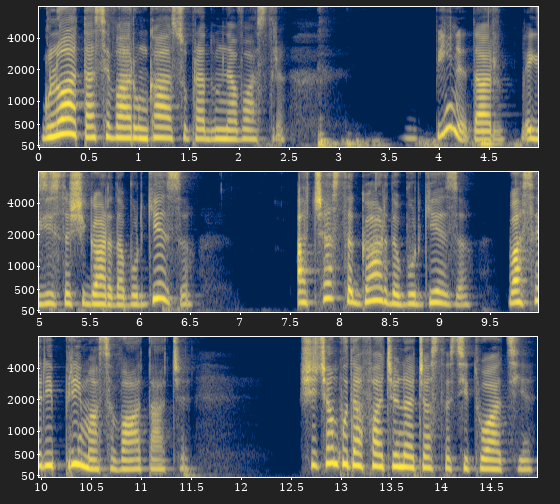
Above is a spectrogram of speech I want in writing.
gloata se va arunca asupra dumneavoastră. Bine, dar există și garda burgheză. Această gardă burgheză va sări prima să vă atace. Și ce am putea face în această situație?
